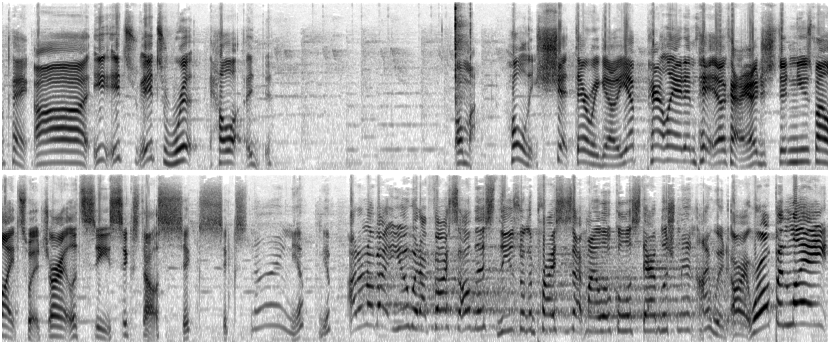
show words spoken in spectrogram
okay. Uh, it, it's it's real. Hell. Uh, oh my. Holy shit, there we go. Yep, apparently I didn't pay. Okay, I just didn't use my light switch. All right, let's see. Six dollars, six, six, nine. Mm, yep, yep. I don't know about you, but if I saw this, these were the prices at my local establishment, I would. All right, we're open late.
